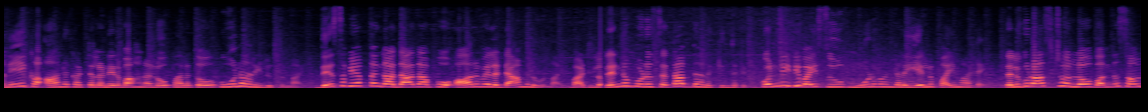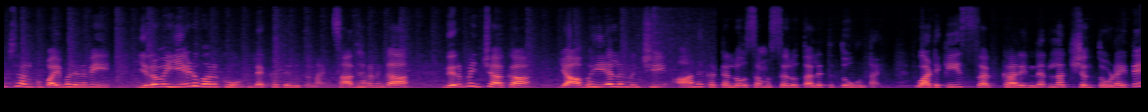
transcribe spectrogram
అనేక ఆనకట్టల నిర్వహణ లోపాలతో కూనారీలుతున్నాయి. దేశవ్యాప్తంగా దాదాపు ఆరు వేల డ్యాములు ఉన్నాయి. వాటిలో రెండు మూడు శతాబ్దాల కిందటి కొన్నిటి వయసు మూడు వందల ఏళ్ళు పైమాటే. తెలుగు రాష్ట్రాల్లో వంద సంవత్సరాలకు పైబడినవి ఇరవై ఏడు వరకు లెక్క తేలుతున్నాయి. సాధారణంగా నిర్మించాక యాభై ఏళ్ళ నుంచి ఆనకట్టల్లో సమస్యలు తలెత్తుతూ ఉంటాయి. వాటికి సర్కారీ నిర్లక్ష్యం తోడైతే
